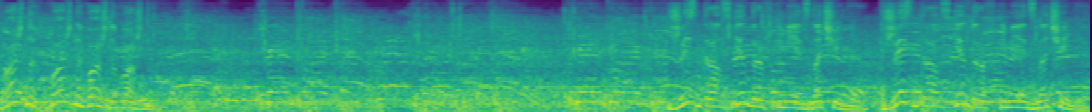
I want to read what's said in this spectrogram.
Важно, важно, важно, важно. Жизнь трансгендеров имеет значение. Жизнь трансгендеров имеет значение.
